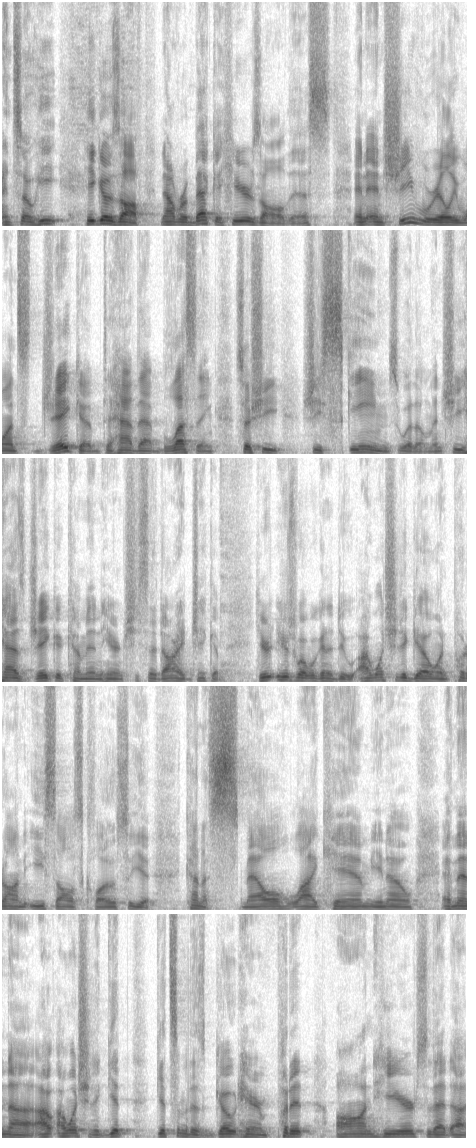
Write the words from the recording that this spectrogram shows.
And so he, he goes off. Now, Rebecca hears all this, and, and she really wants Jacob to have that blessing. So she, she schemes with him, and she has Jacob come in here, and she said, All right, Jacob, here, here's what we're going to do. I want you to go and put on Esau's clothes so you kind of smell like him, you know. And then uh, I, I, want you to get, get some of this goat hair and put it on here so that uh,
